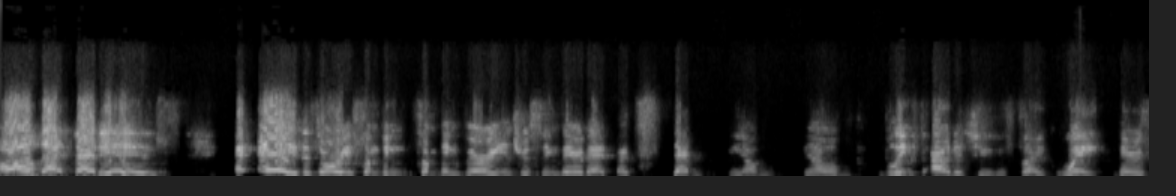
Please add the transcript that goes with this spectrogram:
all that that is, a there's already something something very interesting there that that's that you know you know blinks out at you. It's like wait there's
